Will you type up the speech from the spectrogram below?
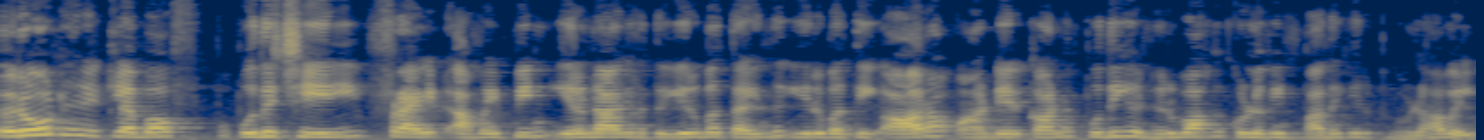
Rotary club of Puducherry pride அமைப்பின் இரண்டாயிரத்து இருபத்தைந்து இருபத்தி ஆறாம் ஆண்டிற்கான புதிய நிர்வாகக் குழுவின் பதவியேற்பு விழாவில்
